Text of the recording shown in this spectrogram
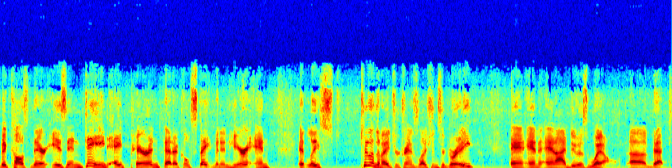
Because there is indeed a parenthetical statement in here, and at least two of the major translations agree and, and, and I do as well, uh, that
